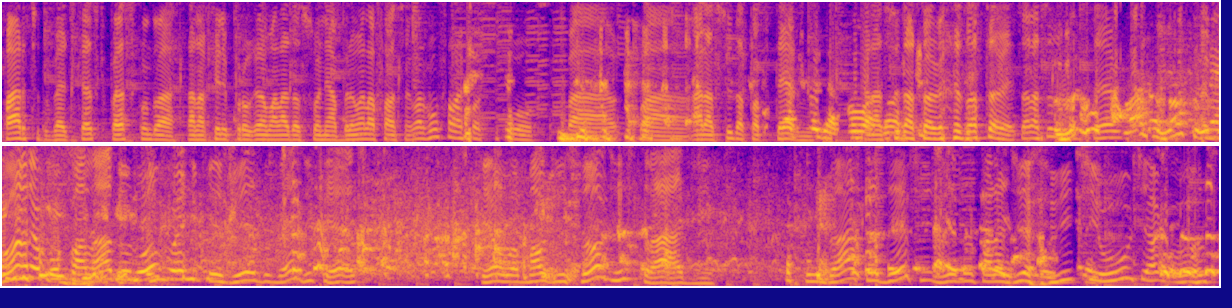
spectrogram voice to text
parte do Badcast que parece que quando a, tá naquele programa lá da Sônia Abrão, ela fala assim: agora vamos falar com, tipo, com, a, com a Araci da Top Term. Araci da Top Exatamente, Araci da Top Term. Agora eu vou falar do novo RPG do Badcast que é uma maldição de estrade, data definida para dia 21 de agosto.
